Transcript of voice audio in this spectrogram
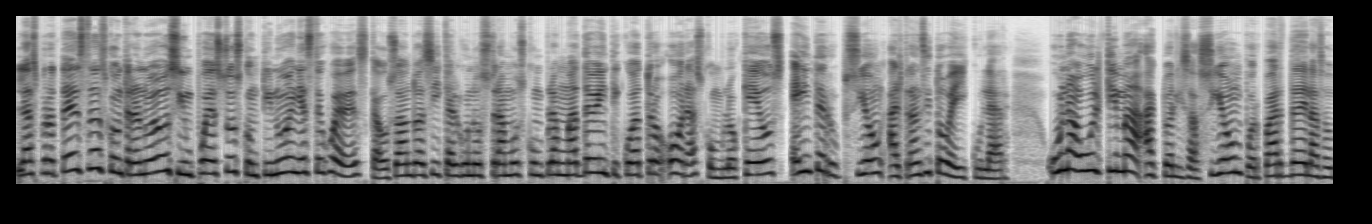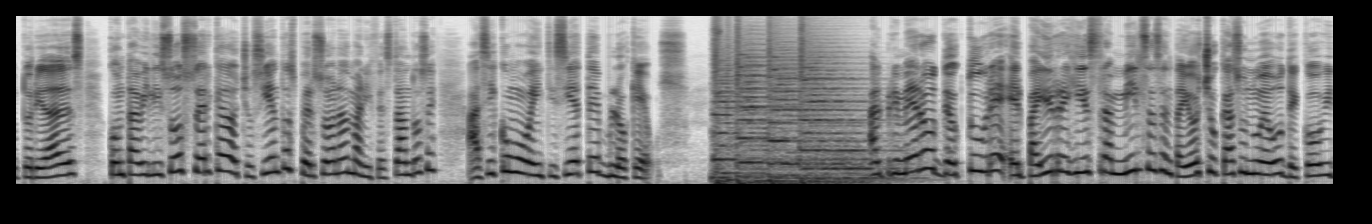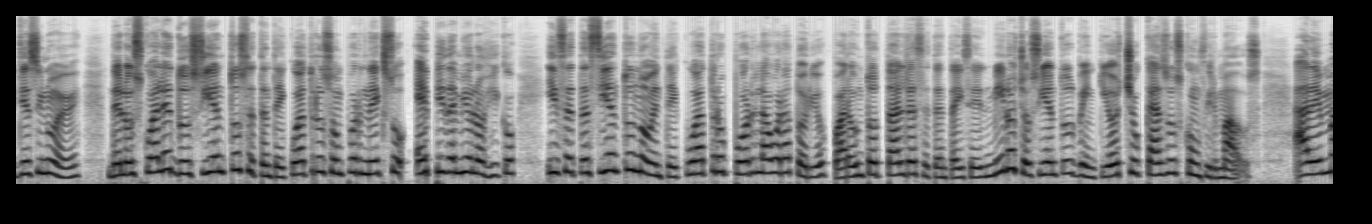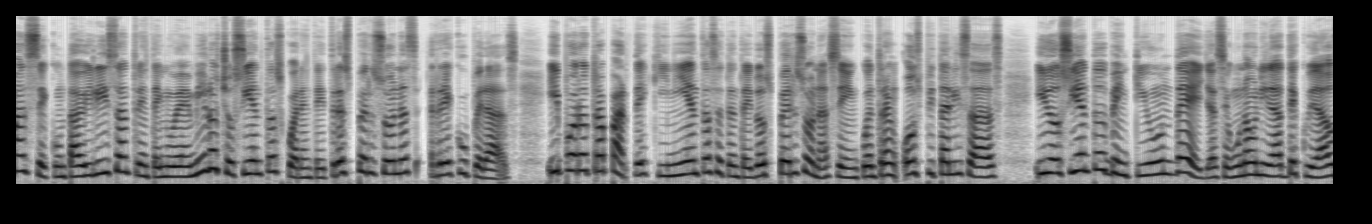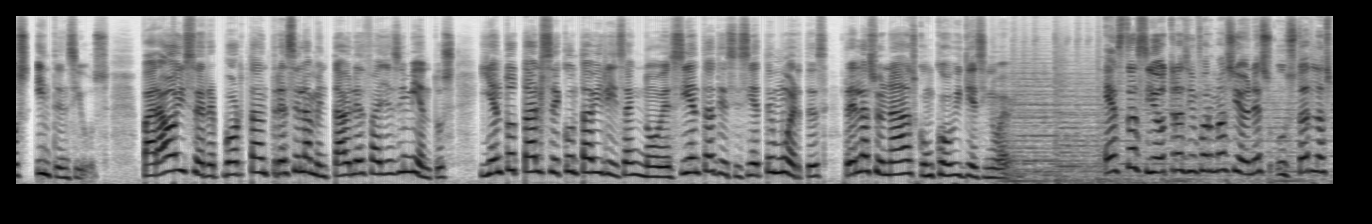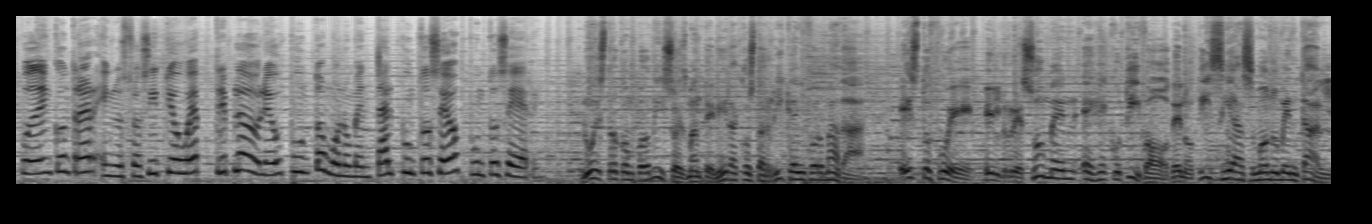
Las protestas contra nuevos impuestos continúan este jueves, causando así que algunos tramos cumplan más de 24 horas con bloqueos e interrupción al tránsito vehicular. Una última actualización por parte de las autoridades contabilizó cerca de 800 personas manifestándose, así como 27 bloqueos. Al primero de octubre, el país registra 1.068 casos nuevos de COVID-19, de los cuales 274 son por nexo epidemiológico y 794 por laboratorio, para un total de 76.828 casos confirmados. Además, se contabilizan 39.843 personas recuperadas y por otra parte, 572 personas se encuentran hospitalizadas y 221 de ellas en una unidad de cuidados intensivos. Para hoy se reportan 13 lamentables fallecimientos y en total se contabilizan 917 muertes relacionadas con COVID-19. Estas y otras informaciones usted las puede encontrar en nuestro sitio web www.monumental.co.cr. Nuestro compromiso es mantener a Costa Rica informada. Esto fue el resumen ejecutivo de Noticias Monumental.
